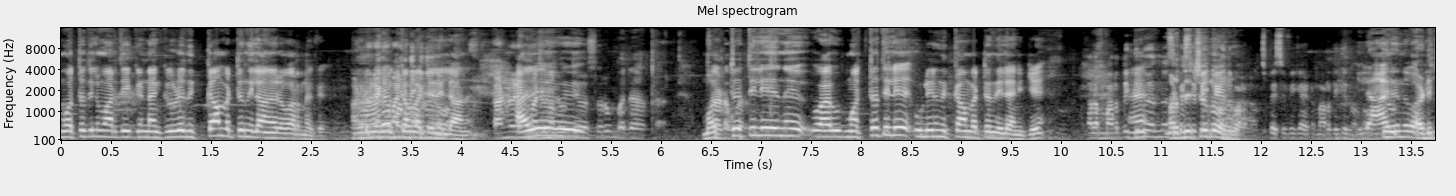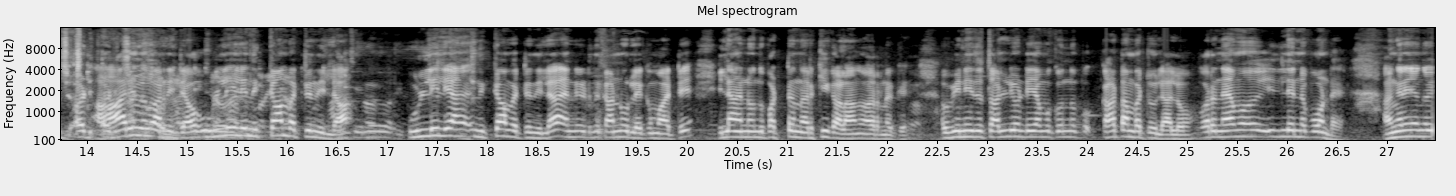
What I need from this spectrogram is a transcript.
മൊത്തത്തിൽ മർദ്ദിക്കുന്നുണ്ട് എനിക്ക് ഇവിടെ നിൽക്കാൻ പറ്റുന്നില്ല എന്നവർ പറഞ്ഞത് ഇവിടെ നിൽക്കാൻ പറ്റുന്നില്ല അത് മൊത്തത്തിൽ മൊത്തത്തിൽ ഉള്ളിൽ നിൽക്കാൻ പറ്റുന്നില്ല എനിക്ക്. അല്ല മർദ്ദിക്കുന്നു എന്ന് specific സ്പെസിഫിക് ആയിട്ട് മർദ്ദിക്കുന്നു. ആരെന്ന് പറഞ്ഞിട്ട് ഉള്ളിൽ നിൽക്കാൻ പറ്റുന്നില്ല. ഉള്ളിൽ നിൽക്കാൻ പറ്റുന്നില്ല. എന്നെ ഇവിടുന്ന് കണ്ണൂരിലേക്ക് മാറ്റി. ഇല്ല എന്നെ ഒന്ന് പെട്ടെന്ന് ഇറക്കി കളാന്ന് പറഞ്ഞിട്ട്. അപ്പൊ പിന്നെ ഇത് തള്ളിയോണ്ട് നമുക്കൊന്ന് കാട്ടാൻ പറ്റൂലല്ലോ. ഓരോ നിയമം ഇതിൽ തന്നെ പോണ്ടേ. അങ്ങനെ ഞങ്ങൾ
